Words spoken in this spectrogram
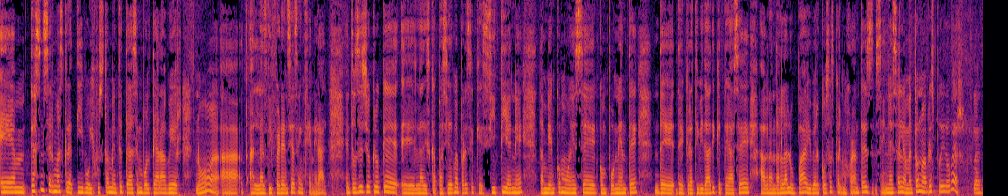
em, te hacen ser más creativo y justamente te hacen voltear a ver ¿no? a, a- a las diferencias en general. Entonces yo creo que eh, la discapacidad me parece que sí tiene también como ese componente de, de creatividad y que te hace agrandar la lupa y ver cosas que a lo mejor antes sin ese elemento no habrías podido ver. Claro.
